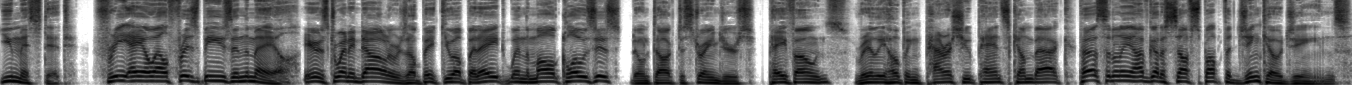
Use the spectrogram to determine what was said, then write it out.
you missed it. Free AOL frisbees in the mail. Here's $20. I'll pick you up at 8 when the mall closes. Don't talk to strangers. Payphones. Really hoping parachute pants come back? Personally, I've got a soft spot for JNCO jeans.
